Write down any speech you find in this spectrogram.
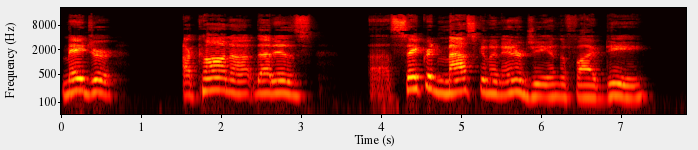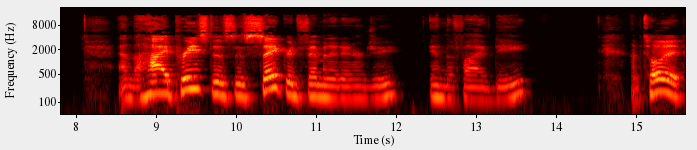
major arcana that is uh, sacred masculine energy in the 5D. And the High Priestess is sacred feminine energy in the 5D. I'm telling you,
